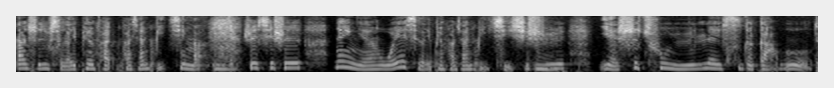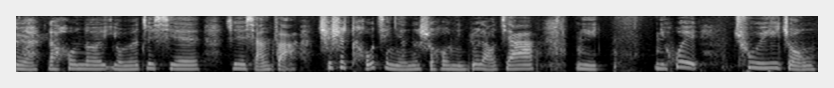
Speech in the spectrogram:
当时就写了一篇访访乡笔记嘛，所以其实那一年我也写了一篇访乡笔记，其实也是出于类似的感悟。对，然后呢，有了这些这些想法，其实头几年的时候，你对老家，你你会出于一种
